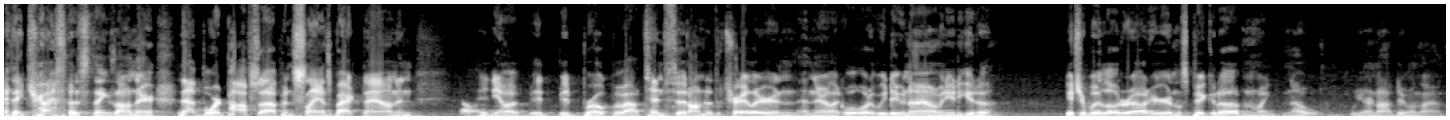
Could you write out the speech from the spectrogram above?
and they drive those things on there, and that board pops up and slants back down, and, and you know it, it broke about ten foot onto the trailer, and, and they're like, well, what do we do now? We need to get a get your wheel loader out here and let's pick it up. And I'm like, no, we are not doing that.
